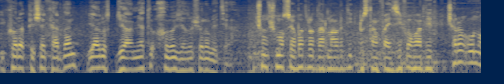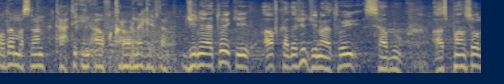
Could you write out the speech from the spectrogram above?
این کار پیشه کردن یک روز جمعیت خدا جزا را میتیه چون شما صحبت را در مورد رستم فیزیف آوردید چرا اون آدم مثلا تحت این عفو قرار نگرفتن؟ جنایت هایی که عفو کرده شد جنایت های سبوک از پنج سال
